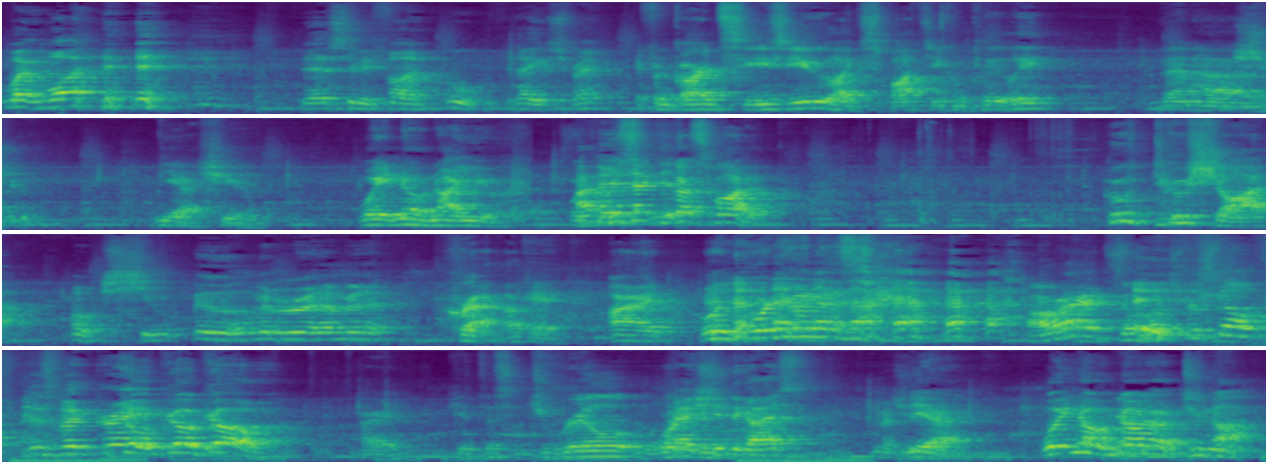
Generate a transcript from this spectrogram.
Wait, what? This should be fun. Ooh, now you sprint. If a guard sees you, like spots you completely, then uh. Shoot. Yeah, shoot him. Wait, no, not you. Wait, I've been detected. who got spotted? Who who shot? Oh shoot. Ooh, I'm gonna, I'm gonna. Crap. Okay. All right. We're, we're doing this. Alright, so what's for stealth? this went great. go go! Go. All right. Get this drill Can I shoot the guys? Shoot Yeah. Wait, no, no, no, do not.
